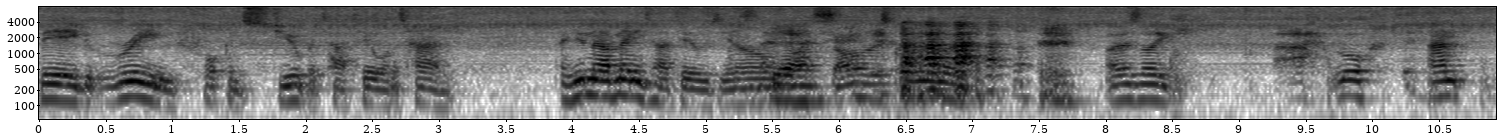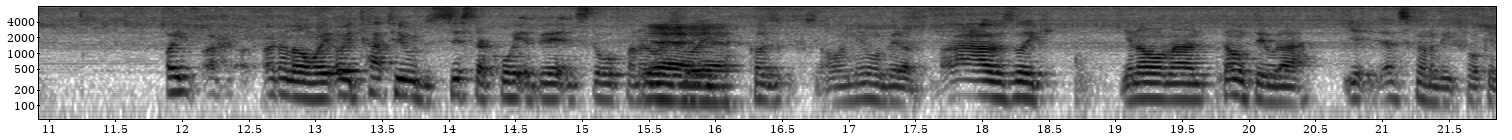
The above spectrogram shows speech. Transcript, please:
big, really fucking stupid tattoo on his hand. And he didn't have many tattoos, you know. Yeah. So I was kind of like, I was like, ah, look, and. I, I, I don't know, I, I tattooed his sister quite a bit and stuff, and I Yeah, was like, yeah. because I knew a bit of, ah, I was like, you know what, man, don't do that. Yeah, that's gonna be fucking.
